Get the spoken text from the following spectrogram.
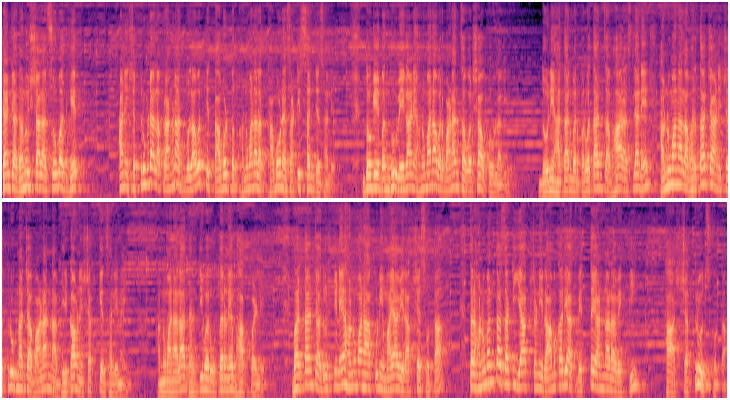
त्यांच्या धनुष्याला सोबत घेत आणि शत्रुघ्नाला प्रांगणात बोलावत ते ताबडतोब हनुमानाला थांबवण्यासाठी सज्ज झाले. दोघे बंधू वेगाने हनुमानावर बाणांचा वर्षाव करू लागले. दोन्ही हातांवर पर्वतांचा भार असल्याने हनुमानाला भरताच्या आणि शत्रुघ्नाच्या बाणांना भिरकावणे शक्य झाले नाही. हनुमानाला धर्तीवर उतरणे भाग पडले. भरतांच्या दृष्टीने हनुमान हा कुणी मायावी राक्षस होता? तर हनुमंतासाठी या क्षणी रामकार्यात व्यत्यय आणणारा व्यक्ती हा शत्रूच होता.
